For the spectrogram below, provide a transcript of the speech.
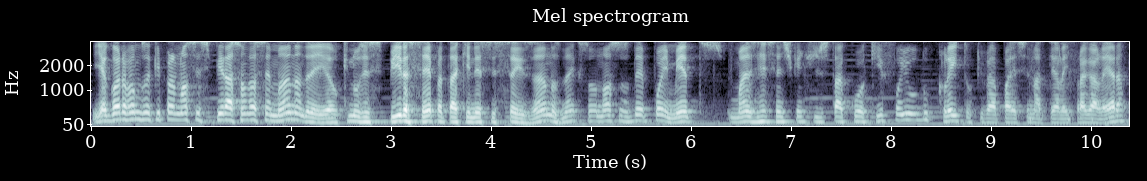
E agora vamos aqui para a nossa inspiração da semana, Andrei. É o que nos inspira sempre a estar aqui nesses seis anos, né? Que são nossos depoimentos. O mais recente que a gente destacou aqui foi o do Cleiton, que vai aparecer na tela aí para a galera.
